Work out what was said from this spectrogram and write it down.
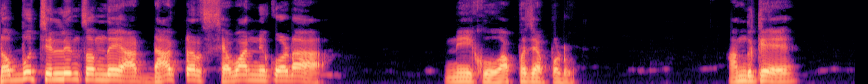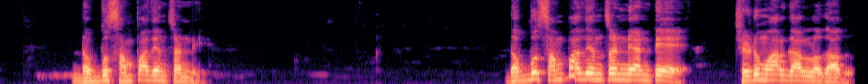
డబ్బు చెల్లించందే ఆ డాక్టర్ శవాన్ని కూడా నీకు అప్పచెప్పడు అందుకే డబ్బు సంపాదించండి. డబ్బు సంపాదించండి అంటే చెడు మార్గాల్లో కాదు.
